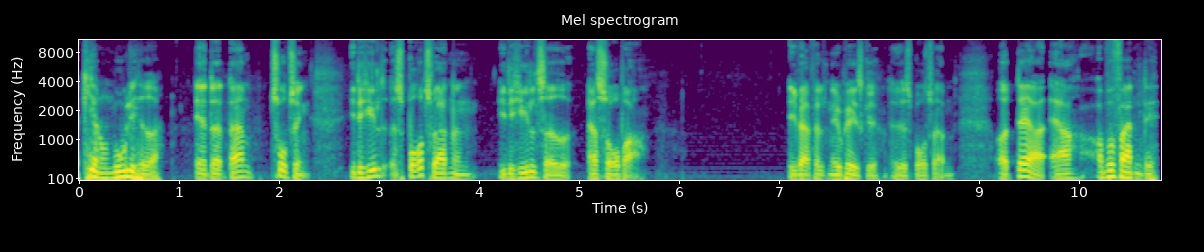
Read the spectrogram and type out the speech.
der giver nogle muligheder. Ja, der, der er to ting. I det hele, sportsverdenen i det hele taget er sårbar. I hvert fald den europæiske øh, sportsverden. Og der er... Og hvorfor er den det?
